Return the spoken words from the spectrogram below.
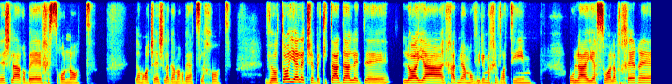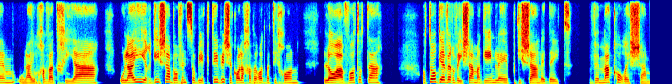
ויש לה הרבה חסרונות, למרות שיש לה גם הרבה הצלחות. ואותו ילד שבכיתה ד' אה, לא היה אחד מהמובילים החברתיים, אולי עשו עליו חרם, אולי הוא חווה דחייה, אולי היא הרגישה באופן סובייקטיבי שכל החברות בתיכון לא אוהבות אותה. אותו גבר ואישה מגיעים לפגישה, לדייט. ומה קורה שם?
